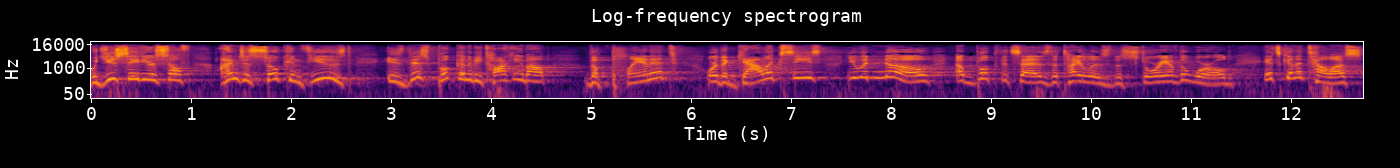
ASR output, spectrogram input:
Would you say to yourself, I'm just so confused. Is this book going to be talking about the planet or the galaxies, you would know a book that says the title is The Story of the World. It's going to tell us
